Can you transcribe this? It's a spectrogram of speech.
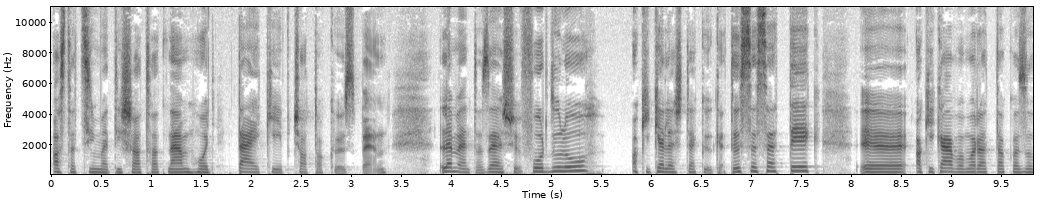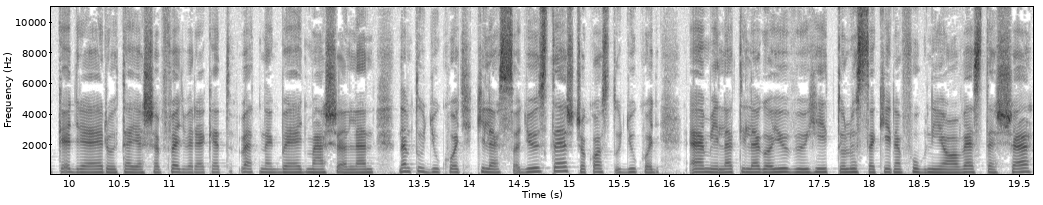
azt a címet is adhatnám, hogy tájkép csata közben. Lement az első forduló, akik kelestek őket összeszedték, akik állva maradtak, azok egyre erőteljesebb fegyvereket vetnek be egymás ellen. Nem tudjuk, hogy ki lesz a győztes, csak azt tudjuk, hogy elméletileg a jövő héttől össze kéne fognia a vesztessel,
